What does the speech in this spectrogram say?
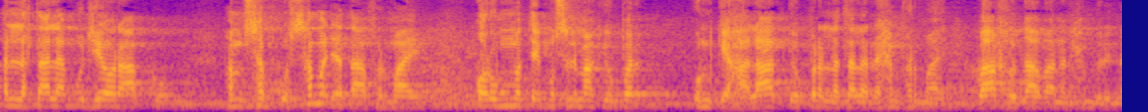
اللہ تعالیٰ مجھے اور آپ کو، ہم سب کو سمجھ عطا فرمائے اور امت مسلمہ کے اوپر، ان کے حالات کے اوپر اللہ تعالیٰ رحم فرمائے۔ واخر دعوان الحمد للہ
